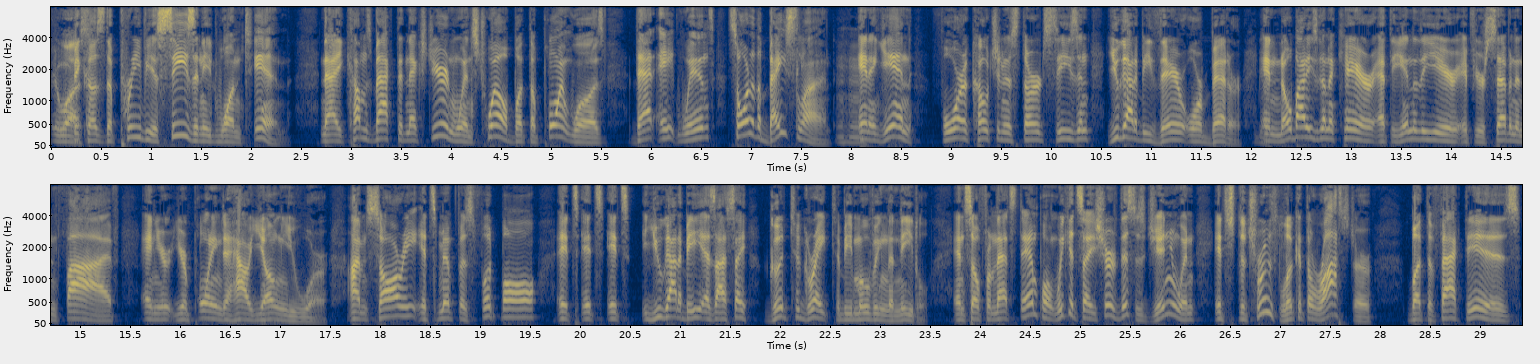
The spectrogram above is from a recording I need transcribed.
It was. because the previous season he'd won ten. Now he comes back the next year and wins twelve. But the point was that eight wins sort of the baseline. Mm-hmm. And again, for a coach in his third season, you got to be there or better. And nobody's going to care at the end of the year if you're seven and five and you're you're pointing to how young you were. I'm sorry, it's Memphis football. It's it's it's you got to be, as I say, good to great to be moving the needle. And so from that standpoint, we could say, sure, this is genuine. It's the truth. Look at the roster. But the fact is,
